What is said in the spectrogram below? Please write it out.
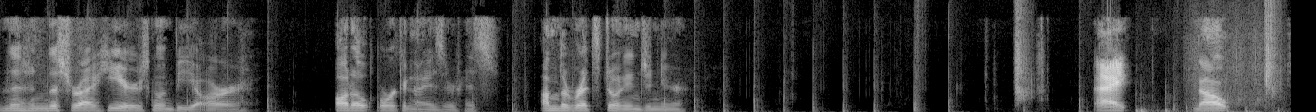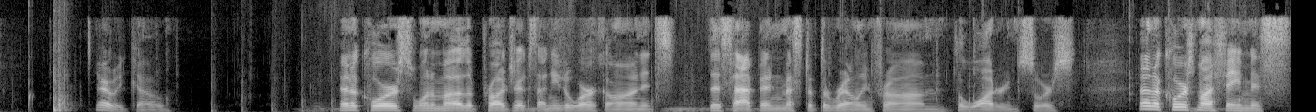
And then this right here is going to be our auto organizer. It's I'm the redstone engineer. Hey, no. There we go. And of course, one of my other projects I need to work on, it's this happened, messed up the railing from the watering source. And of course, my famous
